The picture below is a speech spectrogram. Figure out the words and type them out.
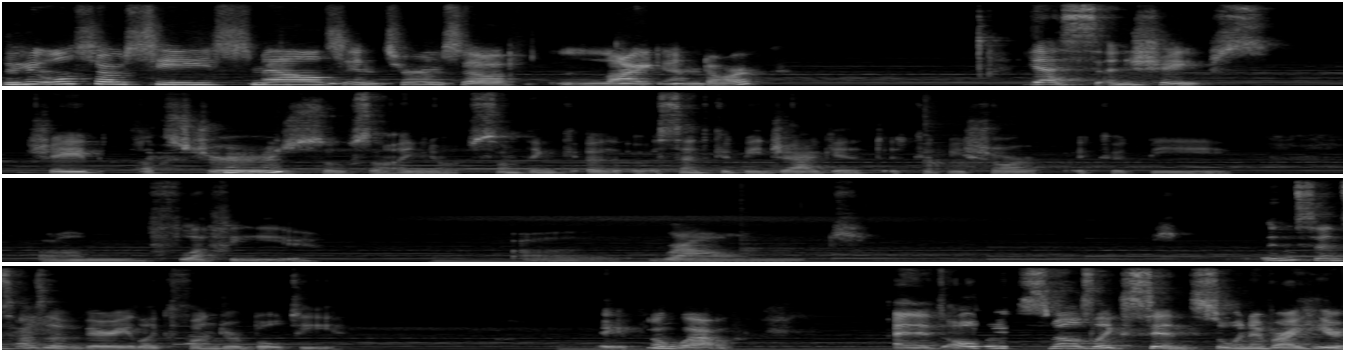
Do you also see smells in terms of light and dark? Yes, and shapes shape, mm-hmm. textures. Mm-hmm. So, so, you know, something a, a, scent could be jagged, it could be sharp, it could be um, fluffy, uh, round. Incense has a very like thunderbolty shape. Oh wow! And it always smells like synth. So whenever I hear,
